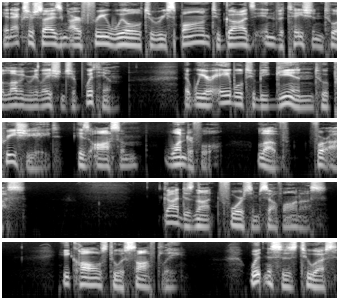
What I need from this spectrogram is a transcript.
in exercising our free will to respond to God's invitation to a loving relationship with Him, that we are able to begin to appreciate His awesome, wonderful love for us. God does not force Himself on us. He calls to us softly, witnesses to us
